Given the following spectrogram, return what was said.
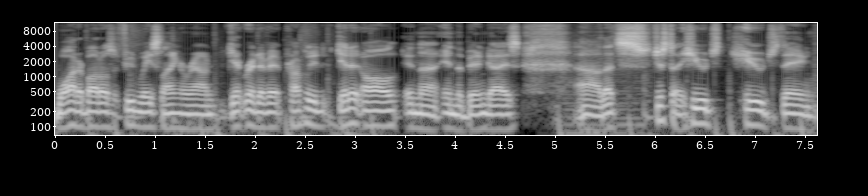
water bottles and food waste lying around. Get rid of it. Properly get it all in the in the bin guys. Uh, that's just a huge huge thing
